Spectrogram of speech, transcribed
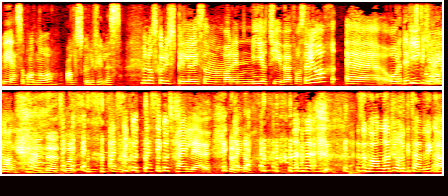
vi er så mange, og alt skulle fylles. Men nå skal du spille liksom, var det 29 forestillinger? Eh, og Ja, det visste de ikke jeg engang. Nei, det tror jeg Det er sikkert, det er sikkert feil, det òg. Nei da. Men, eh, Så mange at du holder ikke tellinga.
